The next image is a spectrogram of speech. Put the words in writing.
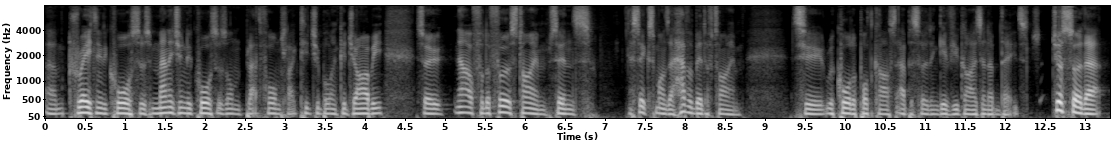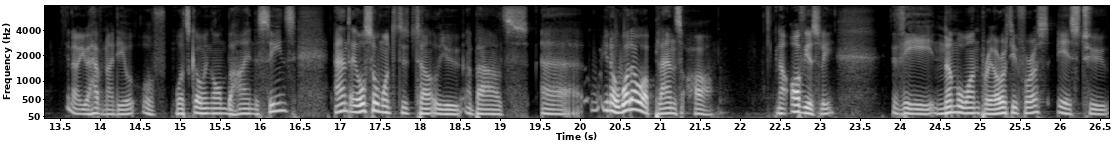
um, creating the courses, managing the courses on platforms like Teachable and Kajabi. So now, for the first time since six months, I have a bit of time to record a podcast episode and give you guys an update, just so that you know you have an idea of what's going on behind the scenes. And I also wanted to tell you about uh, you know what our plans are. Now, obviously, the number one priority for us is to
